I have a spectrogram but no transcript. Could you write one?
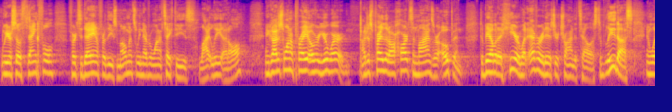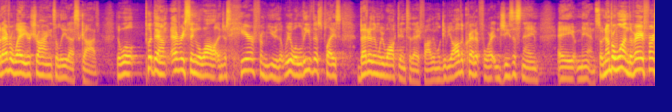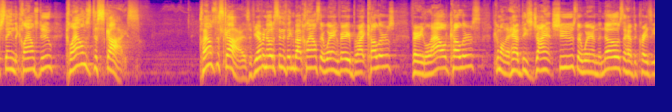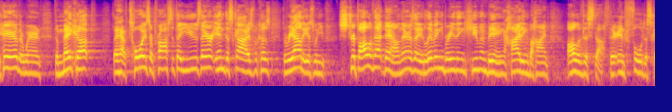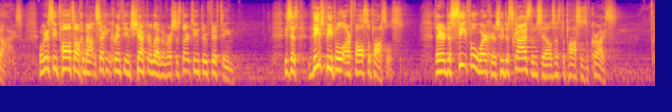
We are so thankful for today and for these moments. We never want to take these lightly at all. And God, I just want to pray over your word. I just pray that our hearts and minds are open to be able to hear whatever it is you're trying to tell us, to lead us in whatever way you're trying to lead us, God. That we'll put down every single wall and just hear from you, that we will leave this place better than we walked in today, Father. And we'll give you all the credit for it in Jesus' name. Amen. So, number one, the very first thing that clowns do clowns disguise. Clowns disguise. If you ever notice anything about clowns, they're wearing very bright colors, very loud colors. Come on, they have these giant shoes, they're wearing the nose, they have the crazy hair, they're wearing the makeup, they have toys or props that they use. They are in disguise because the reality is when you strip all of that down, there is a living, breathing human being hiding behind all of this stuff. They're in full disguise. We're going to see Paul talk about in 2 Corinthians chapter 11, verses 13 through 15. He says, These people are false apostles. They are deceitful workers who disguise themselves as the apostles of Christ.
